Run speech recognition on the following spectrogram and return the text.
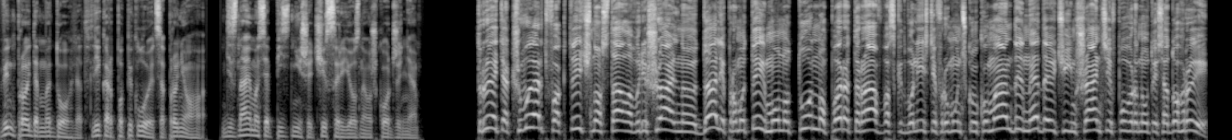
Він пройде медогляд, лікар попіклується про нього. Дізнаємося пізніше, чи серйозне ушкодження. Третя чверть фактично стала вирішальною. Далі Прометей монотонно перетирав баскетболістів румунської команди, не даючи їм шансів повернутися до гри.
